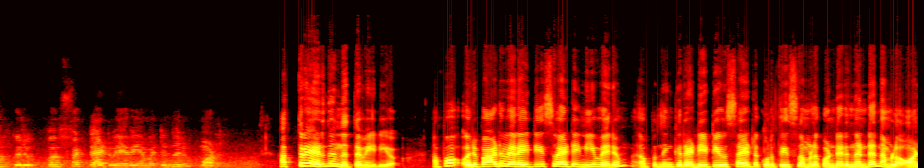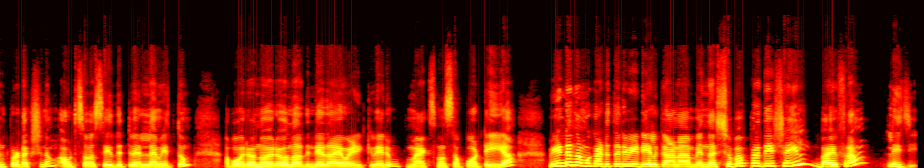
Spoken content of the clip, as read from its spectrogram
നമുക്കൊരു പെർഫെക്റ്റ് ആയിട്ട് വെയർ ചെയ്യാൻ പറ്റുന്ന ഒരു മോഡൽ അത്രയായിരുന്നു ഇന്നത്തെ വീഡിയോ അപ്പോൾ ഒരുപാട് വെറൈറ്റീസുമായിട്ട് ഇനിയും വരും. അപ്പോൾ നിങ്ങൾക്ക് റെഡി ടു യൂസ് ആയിട്ട് കുർത്തീസ് നമ്മൾ കൊണ്ടുവരുന്നുണ്ട്. നമ്മൾ ഓൺ പ്രൊഡക്ഷനും ഔട്ട്സോഴ്സ് ചെയ്തിട്ടും എല്ലാം എത്തും. അപ്പോൾ ഓരോന്നോരോന്ന് അതിന്റെതായ വഴിക്ക് വരും. മാക്സിമം സപ്പോർട്ട് ചെയ്യുക. വീണ്ടും നമുക്ക് അടുത്തൊരു വീഡിയോയിൽ കാണാം. എന്ന ശുഭപ്രതീക്ഷയിൽ ബൈ ഫ്രം ലിജി.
